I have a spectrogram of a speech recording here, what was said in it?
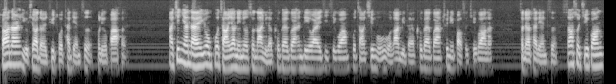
从而呢有效的去除胎点痣，不留疤痕。那近年来用波长幺零六四纳米的扣开关 NDYG 激光，波长七五五纳米的扣开关催理宝石激光呢，治疗胎点痣。上述激光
